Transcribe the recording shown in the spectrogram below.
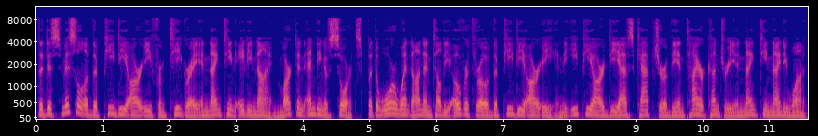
The dismissal of the PDRE from Tigray in 1989 marked an ending of sorts, but the war went on until the overthrow of the PDRE and the EPRDF's capture of the entire country in 1991.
